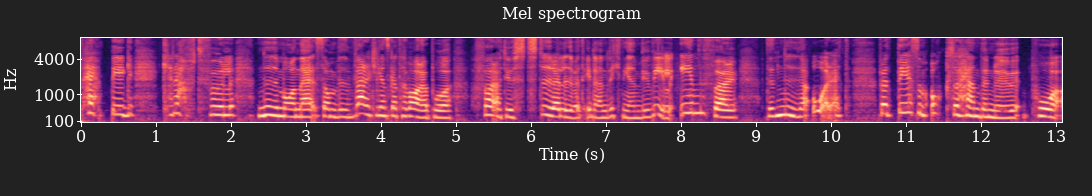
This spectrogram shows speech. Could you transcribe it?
peppig, kraftfull nymåne som vi verkligen ska ta vara på för att just styra livet i den riktningen vi vill inför det nya året. För att det som också händer nu på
